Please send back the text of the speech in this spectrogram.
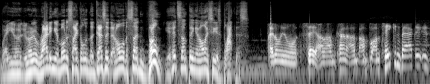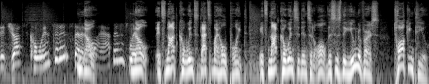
where you're, you're riding your motorcycle in the desert and all of a sudden, boom, you hit something and all I see is blackness. I don't even know what to say. I'm, I'm kind of I'm, I'm I'm taken back. Is it just coincidence that it No. all happens? with- No, it's not coincidence. That's my whole point. It's not coincidence at all. This is the universe talking to you.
